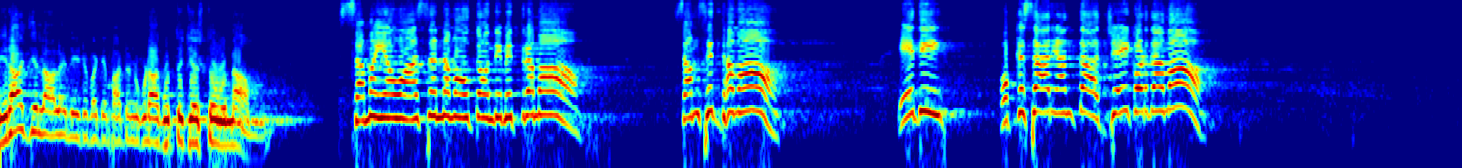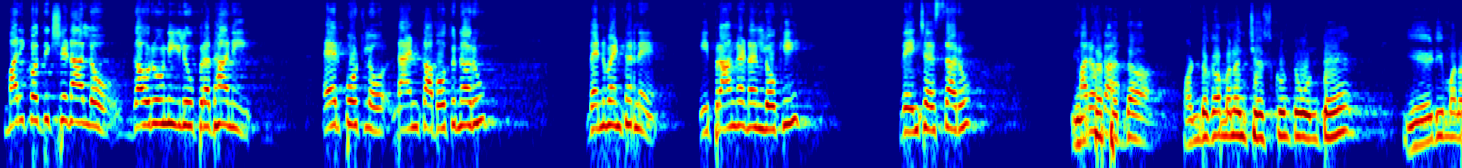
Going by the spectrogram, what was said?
విరాజిల్లాలనేటువంటి మాటను కూడా గుర్తు చేస్తూ ఉన్నాం. సమయం ఆసన్నమవుతోంది మిత్రమా? సంసిద్ధమా? ఏది? ఒక్కసారి అంతా జై కొడదామా? మరికొద్ది క్షణాల్లో గౌరవనీయులు ప్రధాని ఎయిర్పోర్ట్లో ల్యాండ్ కాబోతున్నారు. వెను వెంటనే ఈ ప్రాంగణంలోకి వేంచేస్తారు. ఇంత పెద్ద పండుగ మనం చేసుకుంటూ ఉంటే ఏడి మన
